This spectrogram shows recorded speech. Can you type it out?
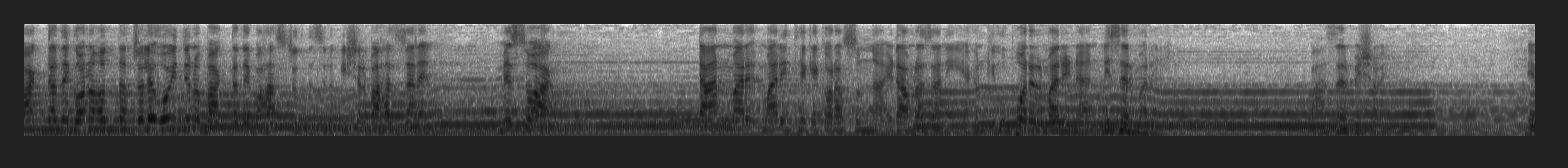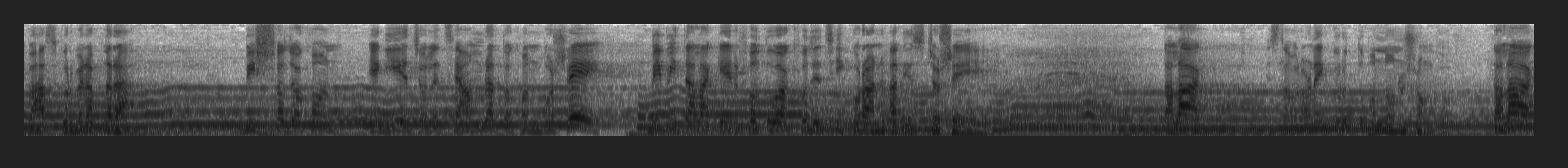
বাগদাদে গণহত্যা চলে, ওই দিনও বাগদাদে বাহাস চলতেছিল। কিসের বাহাস জানেন? মেসোয়াক ডান মারি থেকে করা সুন্না, এটা আমরা জানি। এখন কি উপরের মারি না নিচের মারি? বাহাসের বিষয়। এই বাহাস করবেন আপনারা? বিশ্ব যখন এগিয়ে চলেছে, আমরা তখন বসে বিবি তালাকের ফতুয়া খুঁজেছি, কোরআন হাদিস চষে। তালাক ইসলামের অনেক গুরুত্বপূর্ণ অনুষঙ্গ। তালাক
